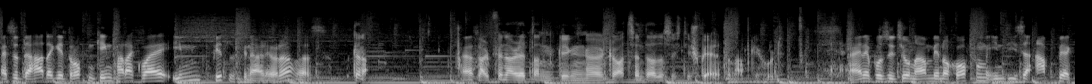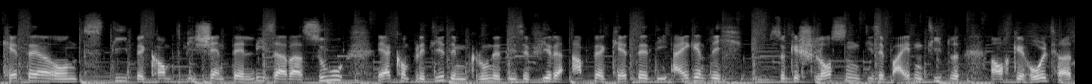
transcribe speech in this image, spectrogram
also da hat er getroffen gegen Paraguay im Viertelfinale, oder was? Genau. Also Halbfinale dann gegen äh, Kroatien, da hat er sich die Sperre dann abgeholt. Eine Position haben wir noch offen in dieser Abwehrkette und die bekommt Vicente Lizarazu. Er komplettiert im Grunde diese vierer Abwehrkette, die eigentlich so geschlossen diese beiden Titel auch geholt hat.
